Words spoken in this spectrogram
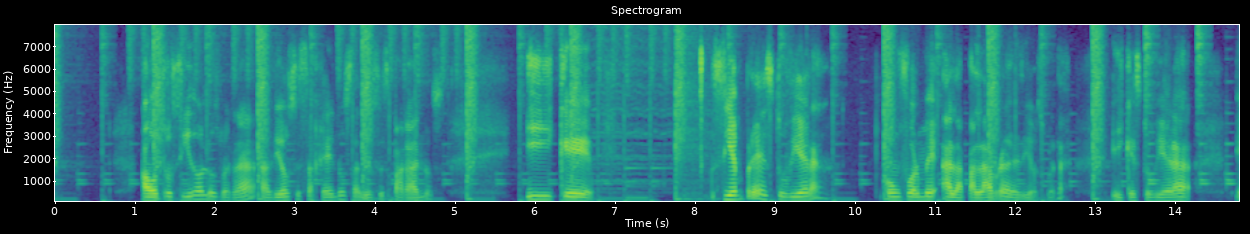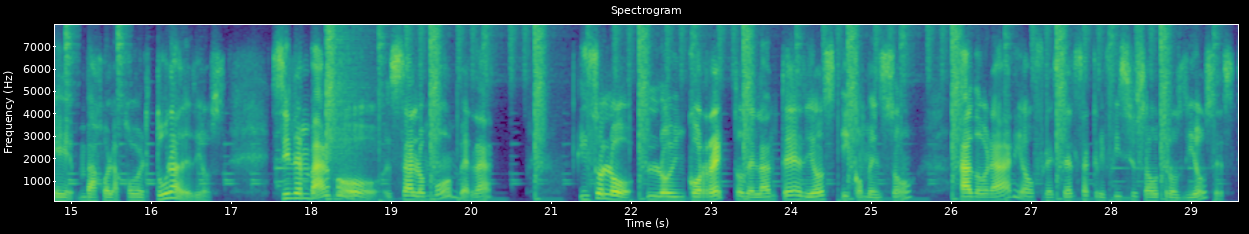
a otros ídolos, ¿verdad? A dioses ajenos, a dioses paganos. Y que siempre estuviera conforme a la palabra de Dios, ¿verdad? Y que estuviera eh, bajo la cobertura de Dios. Sin embargo, Salomón, ¿verdad? Hizo lo, incorrecto delante de Dios y comenzó a adorar y a ofrecer sacrificios a otros dioses.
